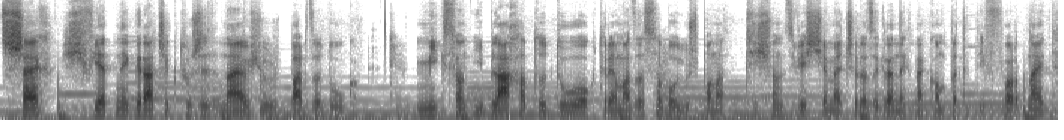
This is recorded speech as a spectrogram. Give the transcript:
Trzech świetnych graczy, którzy znają się już bardzo długo. Mixon i Blacha to duo, które ma za sobą już ponad 1200 meczy rozegranych na Competitive Fortnite,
